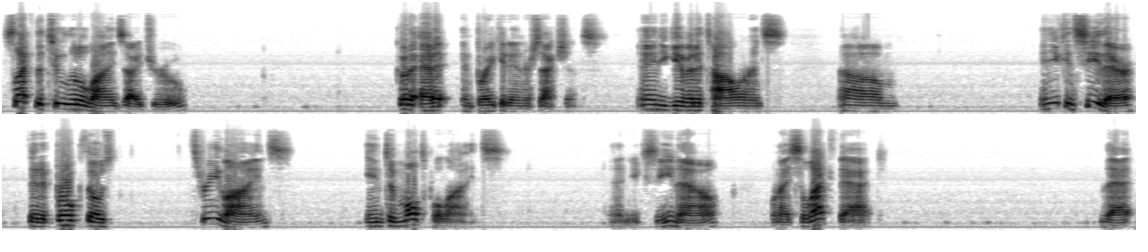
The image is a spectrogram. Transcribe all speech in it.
Select the two little lines I drew go to edit and break at intersections and you give it a tolerance um, And you can see there that it broke those three lines into multiple lines. And you see now, when I select that, that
